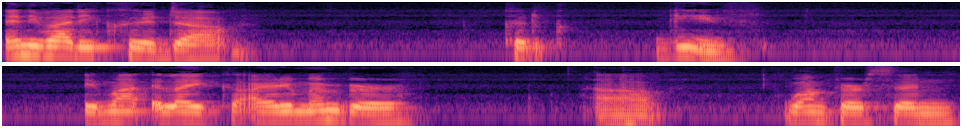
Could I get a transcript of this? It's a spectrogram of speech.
anybody could uh, could give. Like I remember uh, one person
